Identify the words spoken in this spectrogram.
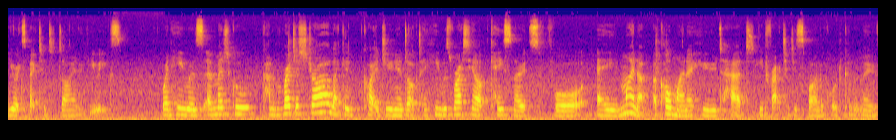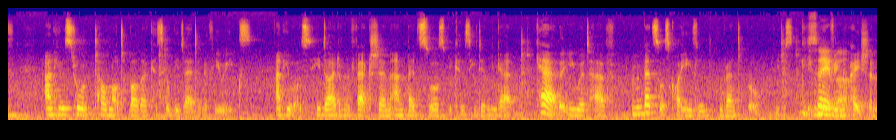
you're expected to die in a few weeks. When he was a medical kind of registrar, like a quite a junior doctor, he was writing up case notes for a miner, a coal miner who'd had he'd fractured his spinal cord, couldn't move, and he was told told not to bother because he'll be dead in a few weeks. And he was. He died of infection and bed sores because he didn't get care that you would have. I mean, bed sores quite easily preventable. You just keep moving that. the patient.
